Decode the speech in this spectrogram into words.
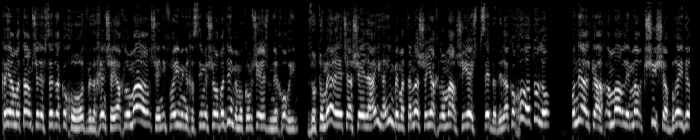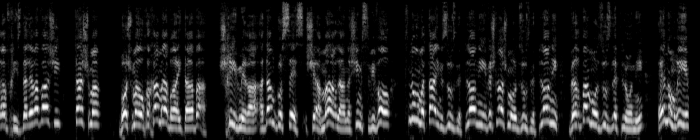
קיים הטעם של הפסד לקוחות, ולכן שייך לומר שאין נפרעים מנכסים משועבדים במקום שיש בני חורין. זאת אומרת שהשאלה היא האם במתנה שייך לומר שיש פסדה דלקוחות או לא. עונה על כך, אמר למר קשישא ברי דרב חיסדא לרב אשי, תשמע. בו שמע הוכחה מהברייתא הבאה. שכיב מרע, אדם גוסס שאמר לאנשים סביבו, תנו 200 זוז לפלוני, ו-300 זוז לפלוני, ו-400 זוז לפלוני, אין אומרים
